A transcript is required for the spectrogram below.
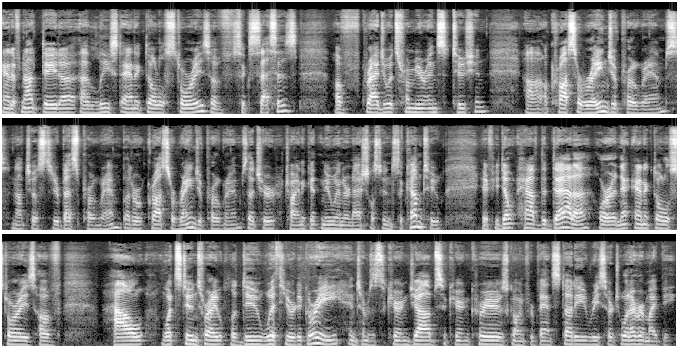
and if not data, at least anecdotal stories of successes of graduates from your institution uh, across a range of programs, not just your best program, but across a range of programs that you're trying to get new international students to come to. If you don't have the data or anecdotal stories of how what students were able to do with your degree in terms of securing jobs, securing careers, going for advanced study, research, whatever it might be.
